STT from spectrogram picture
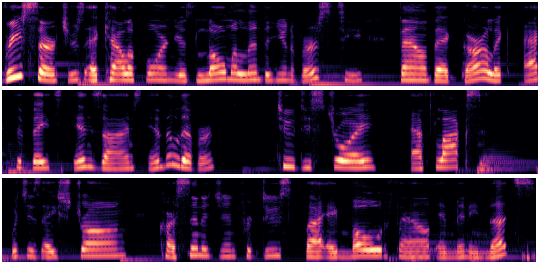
Researchers at California's Loma Linda University found that garlic activates enzymes in the liver to destroy aflatoxin, which is a strong carcinogen produced by a mold found in many nuts,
